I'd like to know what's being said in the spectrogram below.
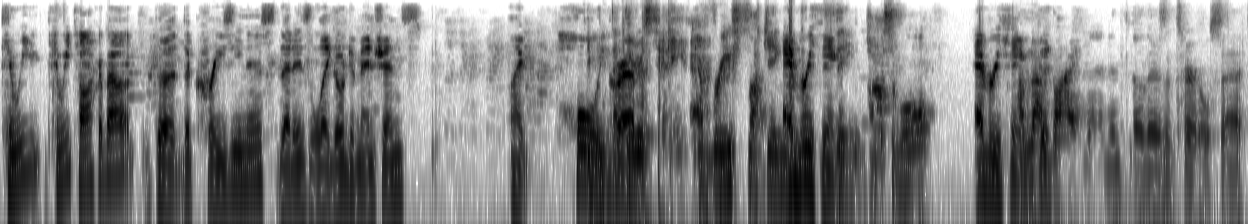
can we can we talk about the the craziness that is Lego Dimensions? Like, holy crap, They're just taking every fucking Everything. thing possible. everything. I'm not The- buying in until there's a turtle set.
